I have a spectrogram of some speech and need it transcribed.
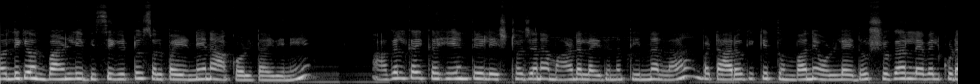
ಮೊದಲಿಗೆ ಒಂದು ಬಾಣಲಿ ಬಿಸಿಗಿಟ್ಟು ಸ್ವಲ್ಪ ಎಣ್ಣೆನ ಹಾಕ್ಕೊಳ್ತಾ ಇದ್ದೀನಿ. ಹಾಗಲಕಾಯಿ ಕಹಿ ಅಂತೇಳಿ ಎಷ್ಟೋ ಜನ ಮಾಡಲ್ಲ, ಇದನ್ನು ತಿನ್ನಲ್ಲ. ಬಟ್ ಆರೋಗ್ಯಕ್ಕೆ ತುಂಬಾ ಒಳ್ಳೆಯದು ಶುಗರ್ ಲೆವೆಲ್ ಕೂಡ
